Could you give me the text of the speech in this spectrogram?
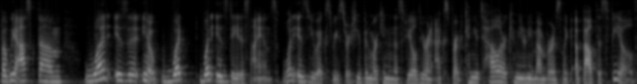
but we ask them what is it you know what what is data science what is ux research you've been working in this field you're an expert can you tell our community members like about this field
